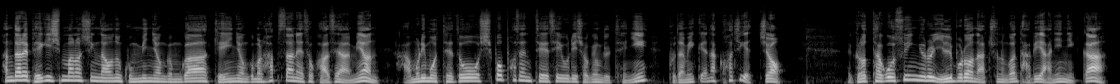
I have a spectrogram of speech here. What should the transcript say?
한 달에 120만 원씩 나오는 국민연금과 개인연금을 합산해서 과세하면 아무리 못해도 15%의 세율이 적용될 테니 부담이 꽤나 커지겠죠. 그렇다고 수익률을 일부러 낮추는 건 답이 아니니까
